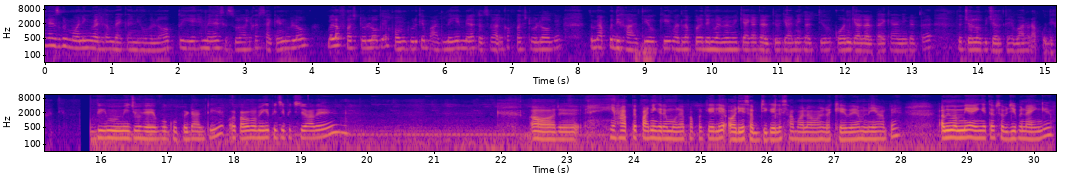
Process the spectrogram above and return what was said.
Hi guys good morning welcome back a new vlog तो ये है मेरे ससुराल का सेकंड व्लॉग मतलब फ़र्स्ट व्लॉग है होम टूर के बाद में ये मेरा ससुराल का फ़र्स्ट व्लॉग है. तो मैं आपको दिखाती हूँ कि मतलब पूरे दिन भर में मैं क्या क्या करती हूँ, क्या नहीं करती हूँ, कौन क्या करता है, क्या नहीं करता है. तो चलो अभी चलते हैं बाहर और आपको दिखाती हूँ. अभी मम्मी जो है वो गोबर डाल रही है और पापा मम्मी के पीछे पीछे जा रहे हैं. और यहाँ पे पानी गर्म हो रहा है पापा के लिए और ये सब्ज़ी के लिए सामान वामान रखे हुए हैं हमने यहाँ पे। अभी मम्मी आएँगे तब सब्ज़ी बनाएँगे।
